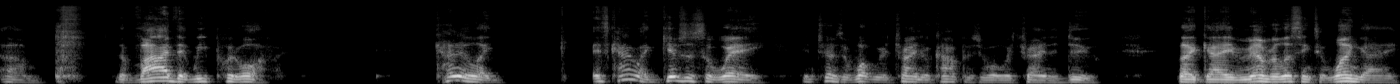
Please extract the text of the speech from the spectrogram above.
um, the vibe that we put off kind of like it's kind of like gives us away in terms of what we're trying to accomplish and what we're trying to do. Like I remember listening to one guy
